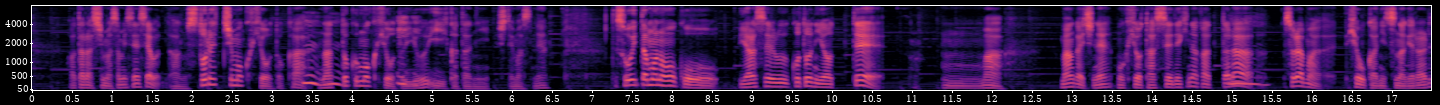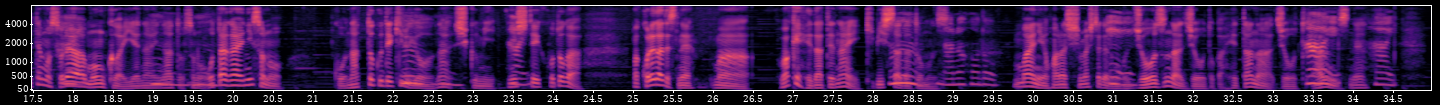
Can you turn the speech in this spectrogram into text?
新正美先生はあのストレッチ目標とか、うんうん。納得目標という言い方にしてますね。でそういったものをこうやらせることによって、うん、まあ万が一ね目標達成できなかったら、うん。それはまあ評価につなげられてもそれは文句は言えないなと、はいそのお互いにそのこう納得できるような仕組みにしていくことが、まあ、これがですねまあ分け隔てない厳しさだと思うんです。なるほど前にお話ししましたけども、ええ上手な情とか下手な情とかあるんですね。はい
